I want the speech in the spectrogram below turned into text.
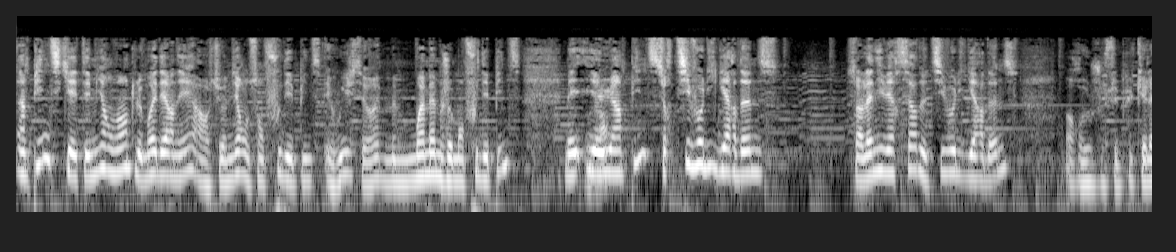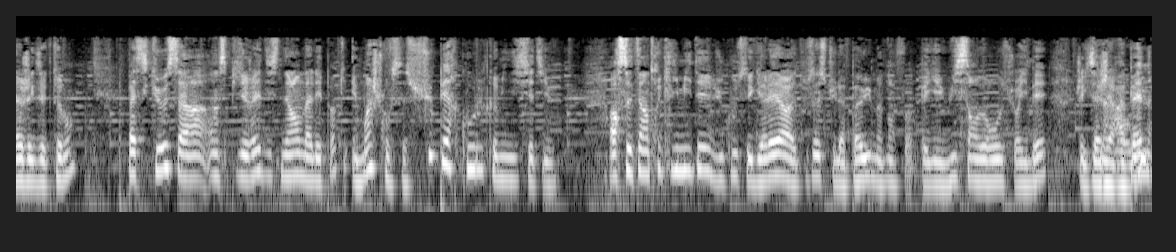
un pins qui a été mis en vente le mois dernier. Alors tu vas me dire, on s'en fout des pins. Et oui, c'est vrai, même moi-même je m'en fous des pins. Mais il y a eu un pins sur Tivoli Gardens, sur l'anniversaire de Tivoli Gardens. Alors je sais plus quel âge exactement, parce que ça a inspiré Disneyland à l'époque. Et moi je trouve ça super cool comme initiative. Alors c'était un truc limité, du coup c'est galère et tout ça. Si tu l'as pas eu, maintenant faut payer 800 euros sur eBay. J'exagère Ah à oui, peine,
